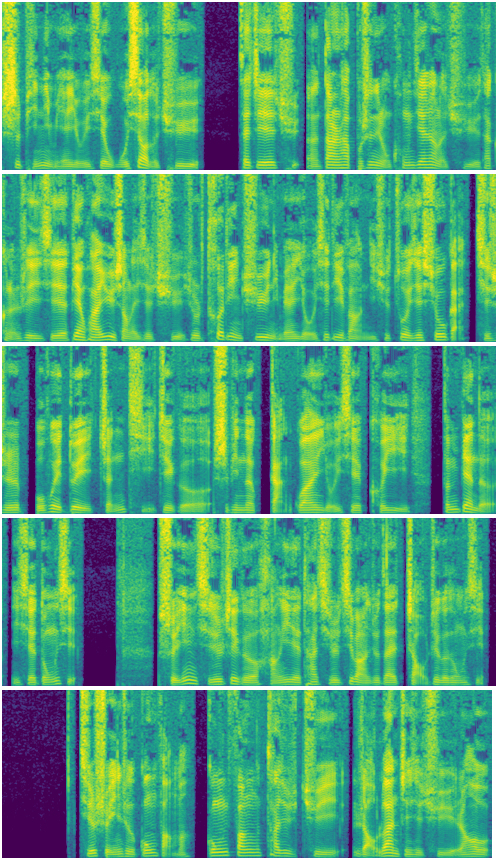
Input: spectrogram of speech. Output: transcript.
视频里面有一些无效的区域，在这些区，嗯，当然它不是那种空间上的区域，它可能是一些变换域上的一些区域，就是特定区域里面有一些地方你去做一些修改，其实不会对整体这个视频的感官有一些可以分辨的一些东西。水印其实这个行业它其实基本上就在找这个东西。其实水印是个攻防嘛，攻方他就去扰乱这些区域，然后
